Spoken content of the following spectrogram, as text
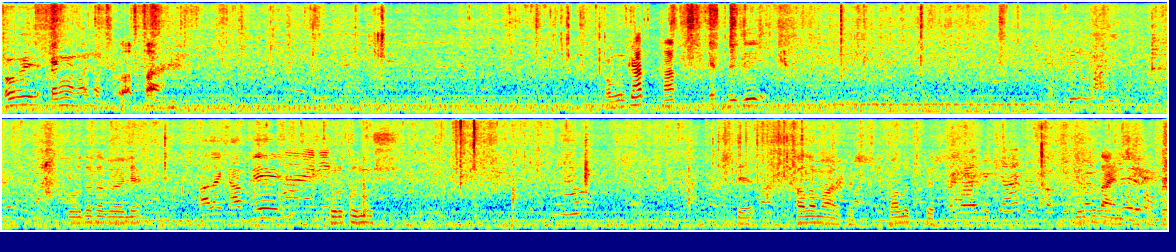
โอ้ยแบงค์ห้าร้อยหน่อย Hoppa. ขอบคุณครับ Kap. เก็บดีๆ Burada da böyle kurutulmuş işte kalamardır, balıktır. Burada da aynı şekilde.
